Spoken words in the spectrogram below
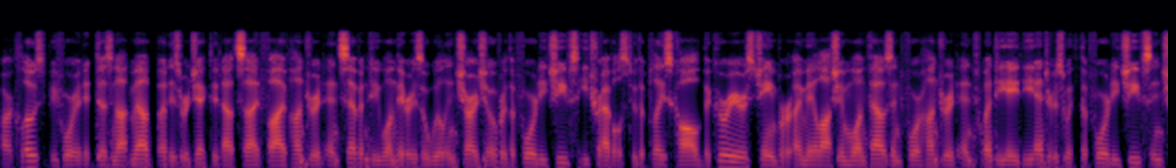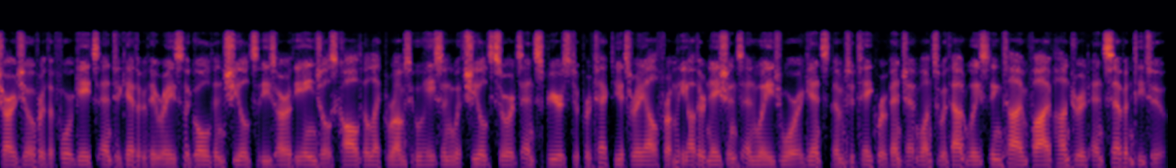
are closed before it, it does not mount but is rejected outside 571 there is a will in charge over the 40 chiefs. He travels to the place called the courier's chamber. Imalashim 1428 he enters with the 40 chiefs in charge over the four gates and together they raise the golden shields. These are the angels called electrums who hasten with shields swords and spears to protect Israel from the other nations and wage war against them to take revenge at once without wasting time. 572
